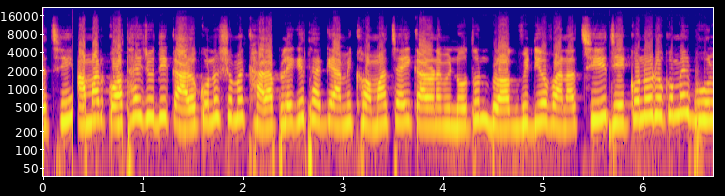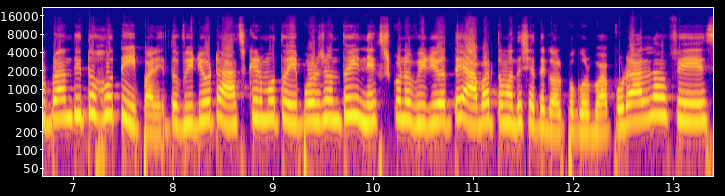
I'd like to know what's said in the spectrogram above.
ফেলেছি আমার কথায় যদি কারও কোনো সময় খারাপ লেগে থাকে, আমি ক্ষমা চাই, কারণ আমি নতুন ব্লগ ভিডিও বানাচ্ছি। যে কোনো রকমের ভুল ভ্রান্তি তো হতেই পারে। তো ভিডিওটা আজকের মতো এই পর্যন্তই। নেক্সট কোনো ভিডিওতে আবার তোমাদের সাথে গল্প করব। আপুরা, আল্লাহ হাফেজ।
